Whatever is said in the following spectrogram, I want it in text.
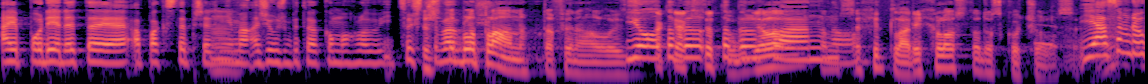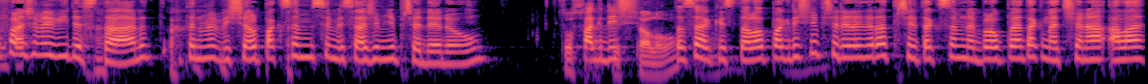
a je podjedete je a pak jste před hmm. nima a že už by to jako mohlo být. Což třeba to byl plán, ta finálová. Jo, tak, to byl, to, to byl udělal, plán. Tam no. se chytla rychlost a doskočilo se. Já jsem doufala, že mi vyjde start, ten mi vyšel, pak jsem si myslela, že mě předjedou. To se pak, když, stalo. To se taky stalo. Pak když mě předjeli teda tři, tak jsem nebyla úplně tak nadšená, ale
